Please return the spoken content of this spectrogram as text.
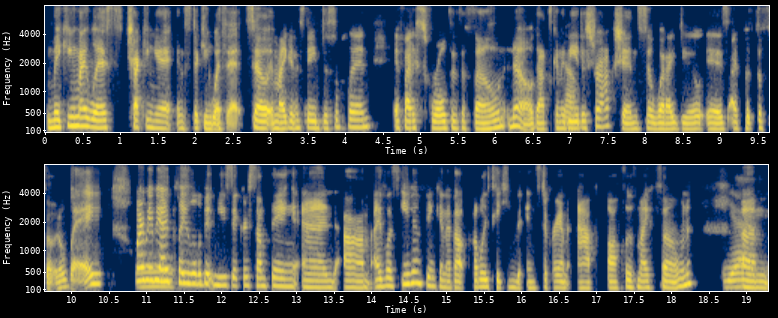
making my list, checking it, and sticking with it. So, am I going to stay disciplined if I scroll through the phone? No, that's going to yeah. be a distraction. So, what I do is I put the phone away, or maybe I mm. play a little bit music or something. And um, I was even thinking about probably taking the Instagram app off of my phone. Yeah. Um,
